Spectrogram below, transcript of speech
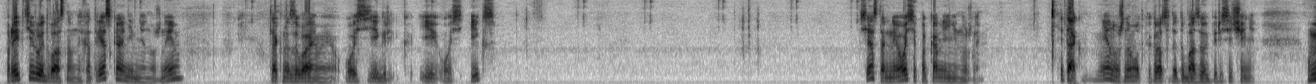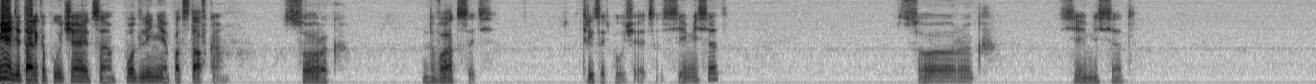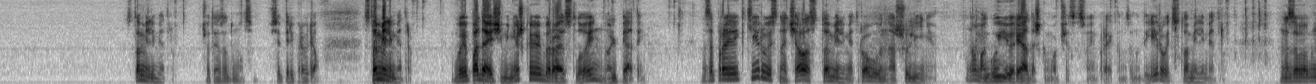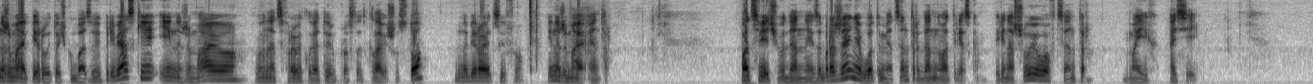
Проектирую два основных отрезка, они мне нужны. Так называемые ось Y и ось X. Все остальные оси пока мне не нужны. Итак, мне нужно вот как раз вот это базовое пересечение. У меня деталька получается по длине подставка 40, 20, 30 получается 70. 40, 70, 100 миллиметров. Что-то я задумался. Все перепроверял. 100 миллиметров. Выпадающей менюшкой выбираю слой 0,5. Запроектирую сначала 100 миллиметровую нашу линию. Но могу ее рядышком вообще со своим проектом замоделировать 100 миллиметров. Нажимаю первую точку базовой привязки и нажимаю на цифровой клавиатуре просто клавишу 100 набираю цифру и нажимаю Enter. Подсвечиваю данное изображение, вот у меня центр данного отрезка. Переношу его в центр моих осей.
